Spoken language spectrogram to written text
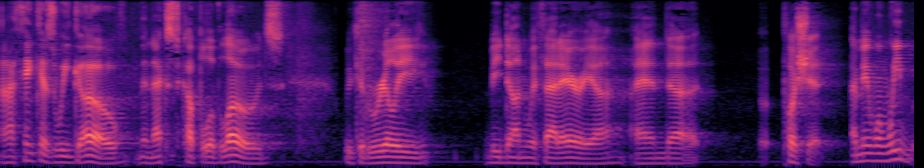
and I think as we go, the next couple of loads, we could really be done with that area and uh, push it I mean, when we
